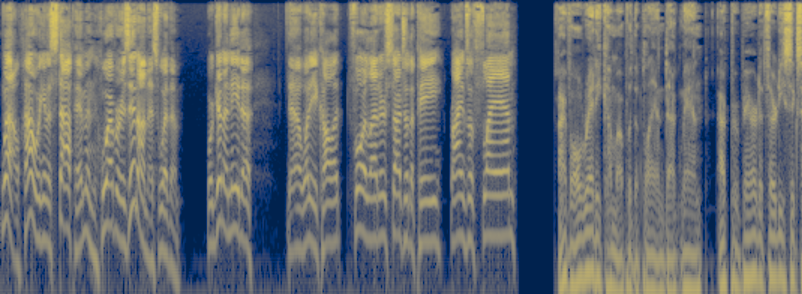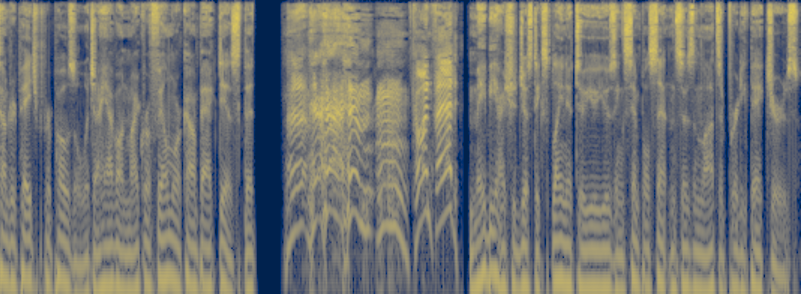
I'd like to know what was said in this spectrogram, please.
Well, how are we going to stop him and whoever is in on this with him? We're going to need a, uh, what do you call it? Four letters, starts with a P, rhymes with flan. I've already come up with a plan, Duckman. I've prepared a 3,600 page proposal, which I have on microfilm or compact disc that. Cornfed? Maybe I should just explain it to you using simple sentences and lots of pretty pictures.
